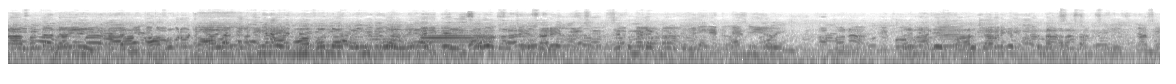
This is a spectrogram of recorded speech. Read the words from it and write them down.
ਆਫਤ ਦਾ ਟਾਈਮ ਰਾਜਨੀਤੀ ਤੋਂ ਉੱਪਰ ਉੱਠ ਗਿਆ ਆਫਤ ਦਾ ਟਾਈਮ ਦੀ ਗੱਲ ਨਹੀਂ ਮੇਰੀ ਬੇਟੀ ਸਾਰੇ ਸਾਰੇ ਇੱਕ ਮਿੰਟ। ਇੱਕ ਮਿੰਟ। ਮੇਰੀ ਇੱਕ ਬੇਨਤੀ ਆ। ਆਪਾਂ ਨਾ ਦੇਖੋ ਅੱਜ ਸਵਾਲ ਕਰਨਗੇ ਫਿਰ ਮੈਂ ਕਰਾਂਗਾ। ਅਸੀਂ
